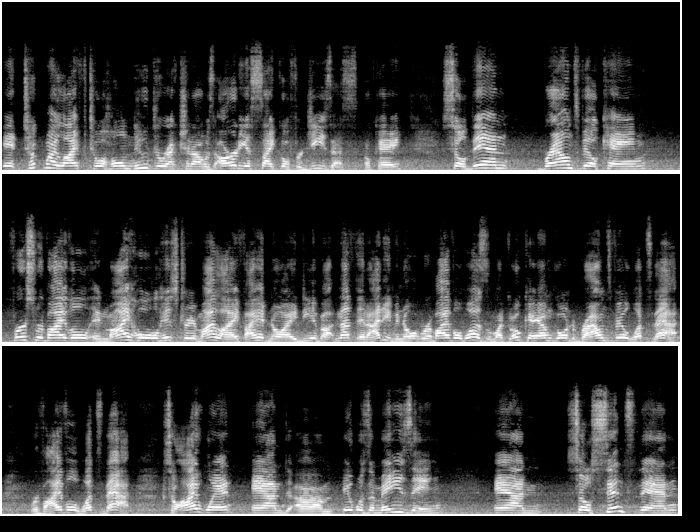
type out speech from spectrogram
it took my life to a whole new direction. I was already a psycho for Jesus, okay? So then Brownsville came, first revival in my whole history of my life. I had no idea about nothing. I didn't even know what revival was. I'm like, okay, I'm going to Brownsville. What's that? Revival? What's that? So I went, and um, it was amazing. And so since then,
